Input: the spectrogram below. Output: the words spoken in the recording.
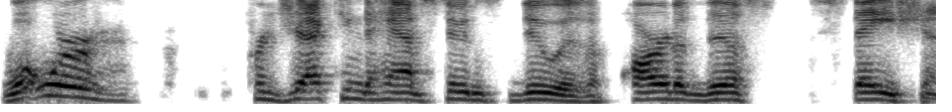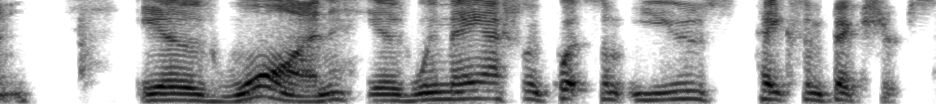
What we're projecting to have students do as a part of this station is one is we may actually put some use take some pictures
